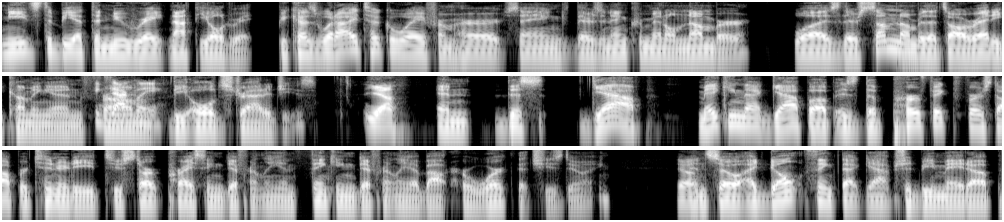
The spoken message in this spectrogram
needs to be at the new rate, not the old rate. Because what I took away from her saying there's an incremental number was there's some number that's already coming in from Exactly. the old strategies. Yeah. And this gap, making that gap up is the perfect first opportunity to start pricing differently and thinking differently about her work that she's doing. Yeah. And so I don't think that gap should be made up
